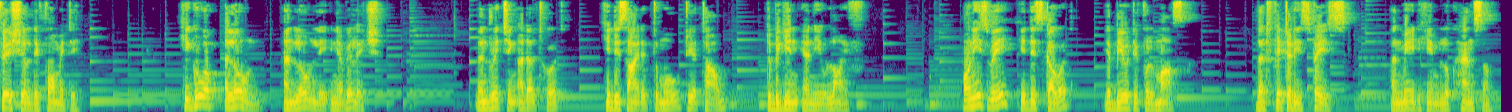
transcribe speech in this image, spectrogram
facial deformity. He grew up alone and lonely in a village. When reaching adulthood, he decided to move to a town to begin a new life. On his way, he discovered a beautiful mask that fitted his face and made him look handsome.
